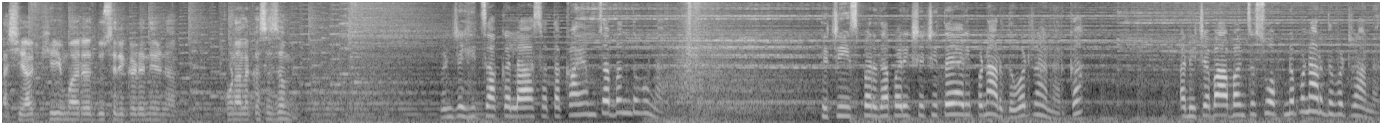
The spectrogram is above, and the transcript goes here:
अशी अख्खी इमारत दुसरीकडे नेणं कोणाला कसं जमेल? म्हणजे हिचा क्लास आता कायमचा बंद होणार. तिची स्पर्धा परीक्षेची तयारी पण अर्धवट राहणार का? आणि हिच्या बाबांचं स्वप्न पण अर्धवट राहणार.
